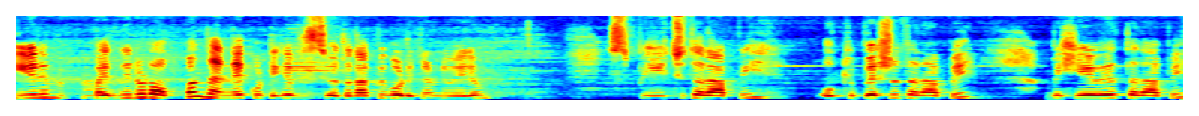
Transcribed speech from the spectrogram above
ഈ ഒരു മരുന്നിനോടൊപ്പം തന്നെ കുട്ടിക്ക് ഫിസിയോതെറാപ്പി കൊടുക്കേണ്ടി വരും. Speech therapy occupational therapy behaviour therapy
